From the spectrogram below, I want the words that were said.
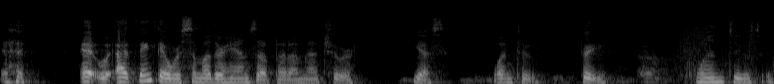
eh, I think there were some other hands up, but I'm not sure. Yes. One, two, three. One, two, three.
